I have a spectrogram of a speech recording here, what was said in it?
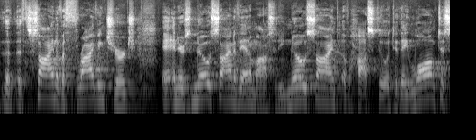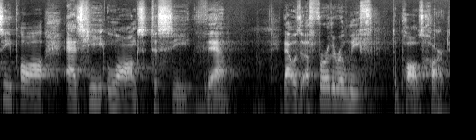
the, sign of a thriving church, and there's no sign of animosity, no sign of hostility. They long to see Paul as he longs to see them. That was a further relief to Paul's heart.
